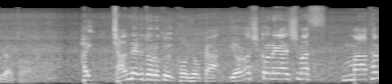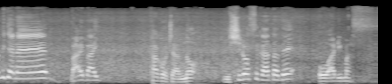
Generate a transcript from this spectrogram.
プラウトはいチャンネル登録高評価よろしくお願いします。また見てね。バイバイ。かこちゃんの後ろ姿で終わります。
